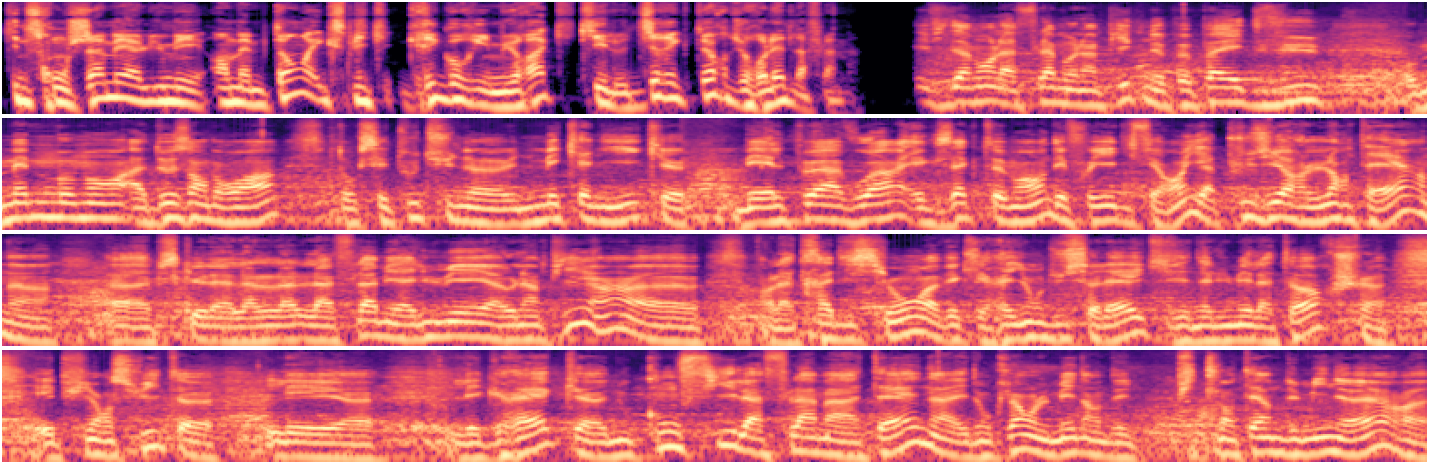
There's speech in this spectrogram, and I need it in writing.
qui ne seront jamais allumées en même temps, explique Grégory Murac, qui est le directeur du relais de la flamme. Évidemment, la flamme olympique ne peut pas être vue au même moment à deux endroits. Donc c'est toute une, une mécanique, mais elle peut avoir exactement des foyers différents. Il y a plusieurs lanternes, euh, puisque la, la- la- la flamme est allumée à Olympie, hein, euh, dans la tradition, avec les rayons du soleil qui viennent allumer la torche. Et puis ensuite, euh, les, les Grecs nous confient la flamme à Athènes. Et donc là, on le met dans des petites lanternes de mineurs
